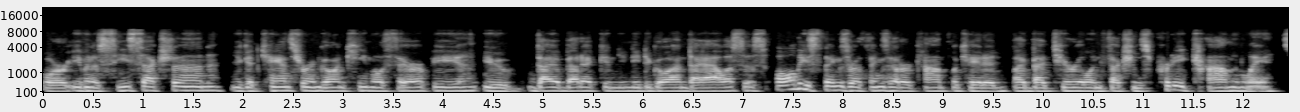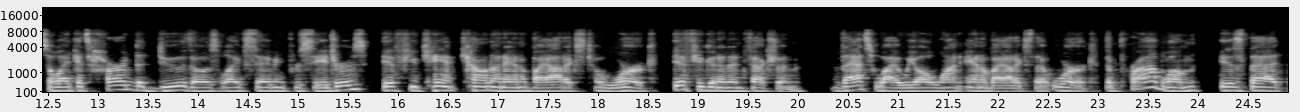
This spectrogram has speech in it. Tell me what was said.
or even a C-section, you get cancer and go on chemotherapy, you diabetic and you need to go on dialysis. All these things are things that are complicated by bacterial infections pretty commonly. So like it's hard to do those life-saving procedures if you can't count on antibiotics to work if you get an infection. That's why we all want antibiotics that work. The problem is that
